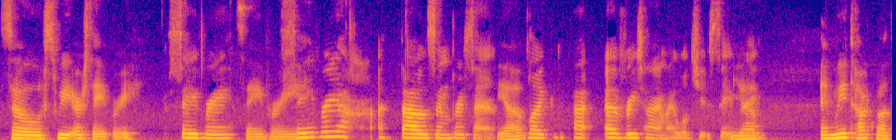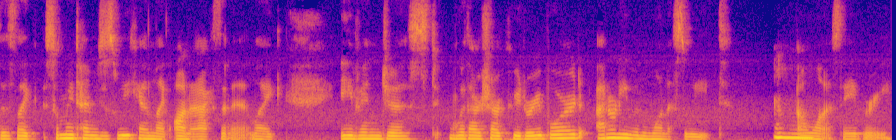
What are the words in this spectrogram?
So sweet or savory? Savory. Savory. Savory a, thousand percent. Yeah. Like at every time I will choose savory. Yep. And we talked about this like so many times this weekend, like on accident. Like even just with our charcuterie board, I don't even want a sweet. I Mhm. want a savory.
